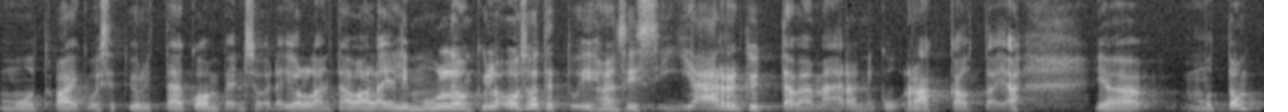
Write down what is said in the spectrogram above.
muut aikuiset yrittää kompensoida jollain tavalla. Eli mulle on kyllä osoitettu ihan siis järkyttävä määrä niin kuin rakkautta, ja, ja, mutta on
